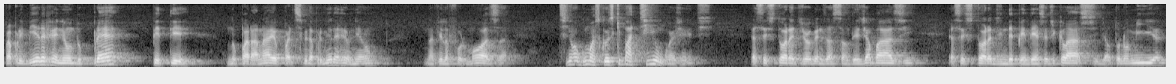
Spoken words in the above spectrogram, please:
para a primeira reunião do pré-PT no Paraná, eu participei da primeira reunião na Vila Formosa, tinha algumas coisas que batiam com a gente. Essa história de organização desde a base, essa história de independência de classe, de autonomia,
